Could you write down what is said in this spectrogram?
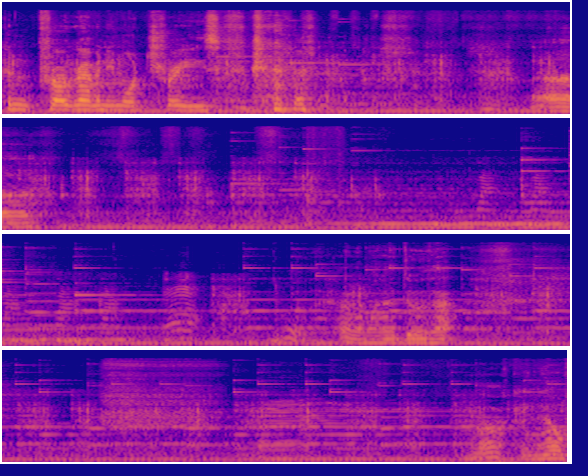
couldn't program any more trees. uh, the hell am I do that? Fucking hell.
